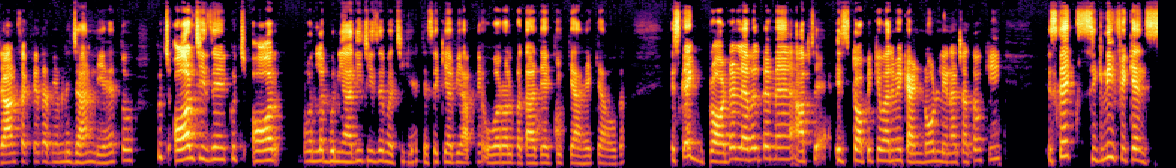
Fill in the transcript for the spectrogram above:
जान सकते थे, अभी हमने जान लिया है तो कुछ और चीज़ें, कुछ और मतलब बुनियादी चीज़ें बची हैं, जैसे कि अभी आपने ओवरऑल बता दिया कि क्या है, क्या होगा। इसका एक ब्रॉडर लेवल पे मैं आपसे इस टॉपिक के बारे में एक एंड नोट लेना चाहता हूँ कि इसका एक सिग्निफिकेंस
